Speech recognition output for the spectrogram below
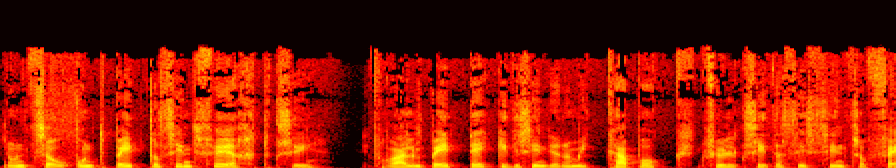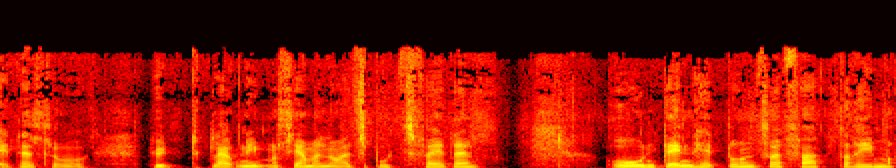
Und so. Und die Betten sind feucht gewesen. Vor allem Bettdecke, die sind ja noch mit Kabok gefüllt gewesen. Das sind so Fäden, so. Heute, glaube nimmt man sie einmal noch als Putzfäden. Und dann hat unser Vater immer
